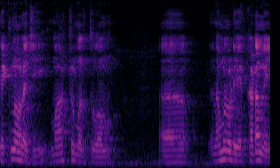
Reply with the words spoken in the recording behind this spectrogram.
டெக்னாலஜி மாற்று மருத்துவம் நம்மளுடைய கடமை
